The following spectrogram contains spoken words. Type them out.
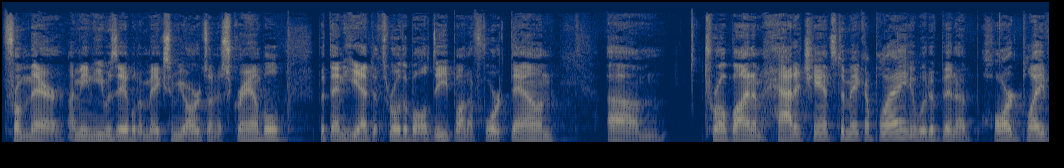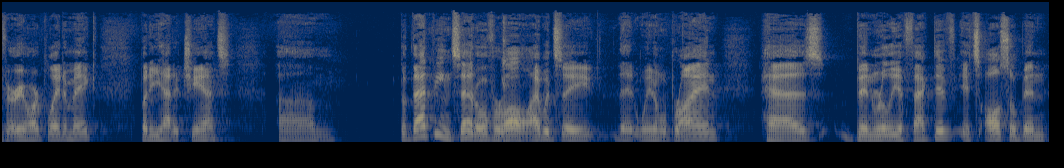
from there. I mean, he was able to make some yards on a scramble, but then he had to throw the ball deep on a fourth down. Um, Terrell Bynum had a chance to make a play. It would have been a hard play, very hard play to make, but he had a chance. Um, but that being said, overall, I would say that Wayne O'Brien has been really effective. It's also been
